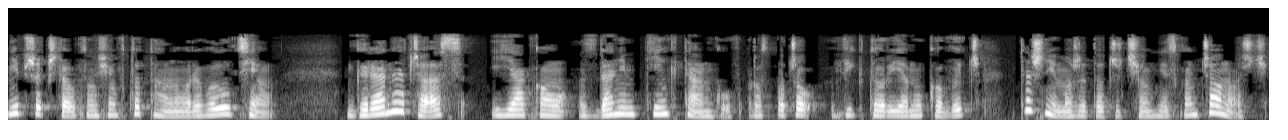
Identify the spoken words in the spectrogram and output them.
nie przekształcą się w totalną rewolucję. Gra na czas, jaką zdaniem think tanków rozpoczął Wiktor Janukowycz, też nie może toczyć się w nieskończoność.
